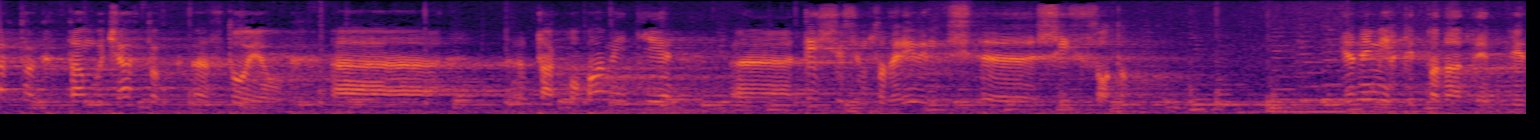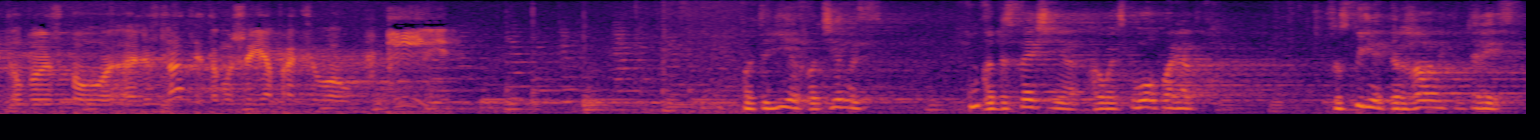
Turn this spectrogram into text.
участок, там участок е, стоїв е, так по пам'яті е, 1700 гривень е, 6 соток. Я не міг підпадати під обов'язкову е, люстрацію, тому що я працював в Києві. протидія злочинності, забезпечення громадського порядку, суспільних державних інтересів.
